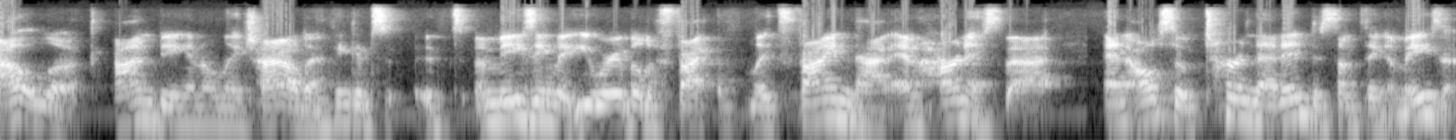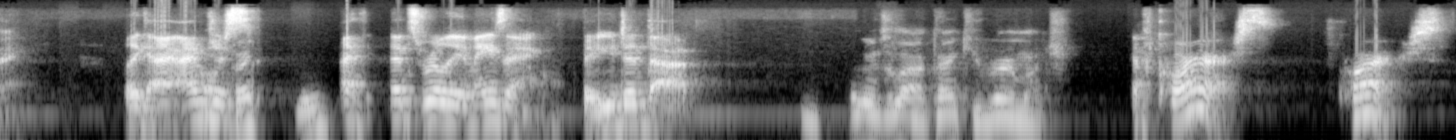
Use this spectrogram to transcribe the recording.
outlook on being an only child. I think it's it's amazing that you were able to fi- like find that and harness that, and also turn that into something amazing. Like I, am oh, just, I think that's really amazing that you did that. That means a lot. Thank you very much. Of course, of course.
